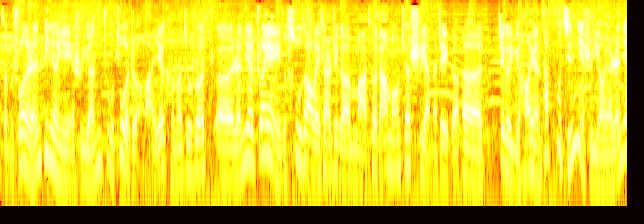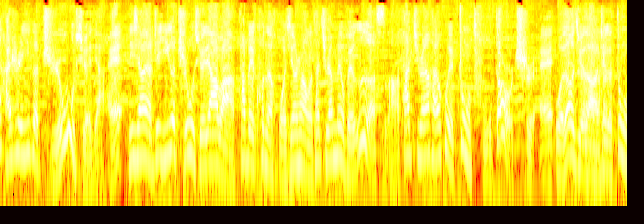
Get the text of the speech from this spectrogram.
怎么说呢？人毕竟也也是原著作者嘛，也可能就是说呃，人家专业也就塑造了一下这个马特·达蒙他饰演的这个呃这个宇航员，他不仅仅是宇航员，人家还是一个植物学家。哎，你想想这一个植物学家吧，他被困在火星上了，他居然没有被饿死啊，他居然还会种土豆吃。哎，我倒觉得啊，这个种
